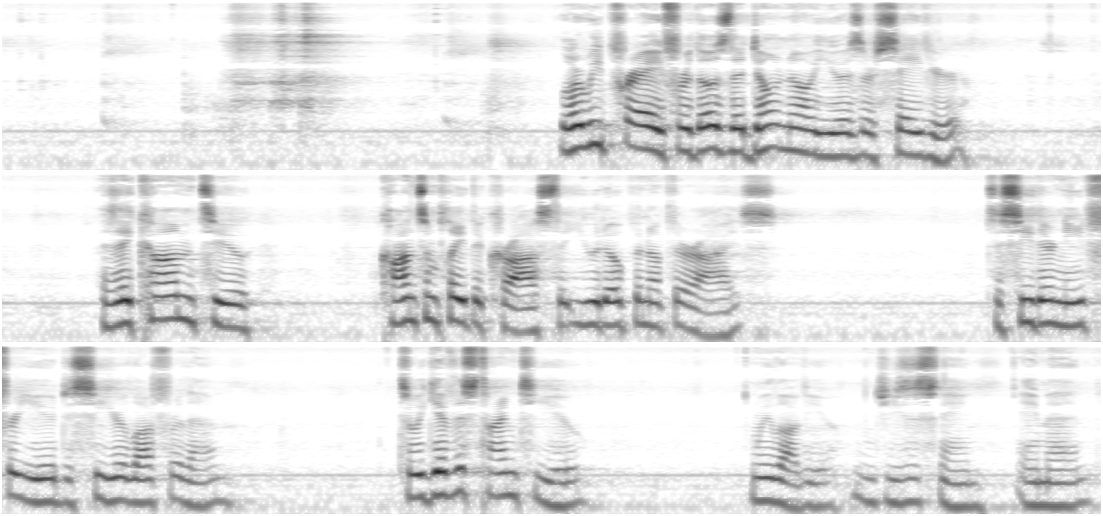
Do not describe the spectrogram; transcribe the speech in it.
Lord, we pray for those that don't know you as their Savior. As they come to contemplate the cross, that you would open up their eyes to see their need for you, to see your love for them. So we give this time to you. We love you. In Jesus' name, amen.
